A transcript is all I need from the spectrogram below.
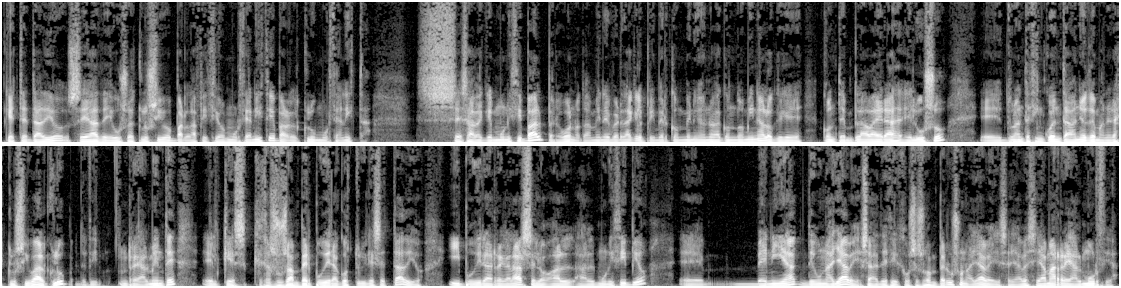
que este estadio sea de uso exclusivo para la afición murcianista y para el club murcianista se sabe que es municipal, pero bueno, también es verdad que el primer convenio de Nueva Condomina lo que contemplaba era el uso eh, durante 50 años de manera exclusiva al club. Es decir, realmente el que, Jesús Amper pudiera construir ese estadio y pudiera regalárselo al, municipio eh, venía de una llave. O sea, es decir, José Amper usa una llave, esa llave se llama Real Murcia.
